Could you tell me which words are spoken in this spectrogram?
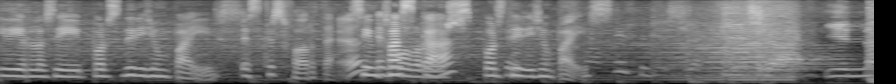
i dir-los, i pots dirigir un país. És que és fort, eh? Si em És fas cas, gros. pots dirigir un país. You know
